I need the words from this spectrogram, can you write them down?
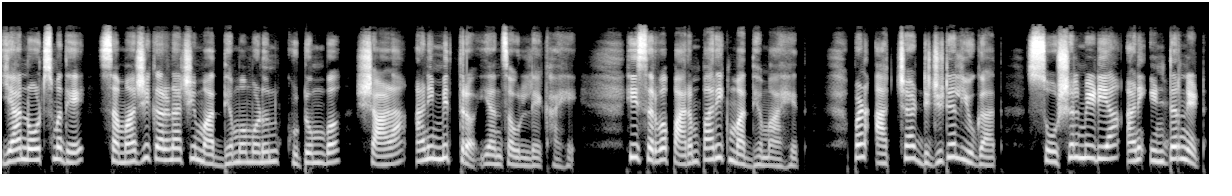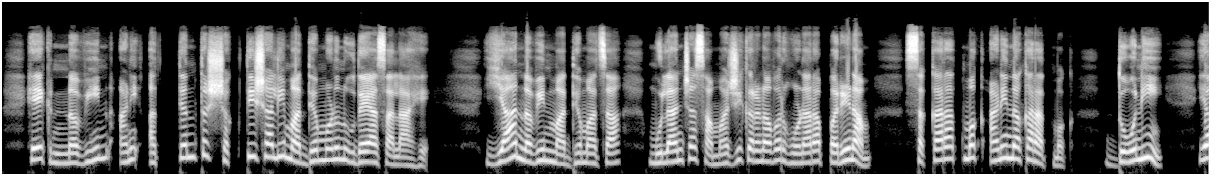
या नोट्समध्ये समाजीकरणाची माध्यमं म्हणून कुटुंब शाळा आणि मित्र यांचा उल्लेख आहे. ही सर्व पारंपरिक माध्यमं आहेत. पण आजच्या डिजिटल युगात सोशल मीडिया आणि इंटरनेट हे एक नवीन आणि अत्यंत शक्तिशाली माध्यम म्हणून उदयास आला आहे. या नवीन माध्यमाचा मुलांच्या सामाजिकरणावर होणारा परिणाम सकारात्मक आणि नकारात्मक दोन्ही या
